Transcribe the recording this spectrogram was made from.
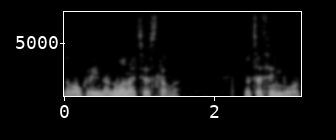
Нова Україна, нова нація стала. І оце символ.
